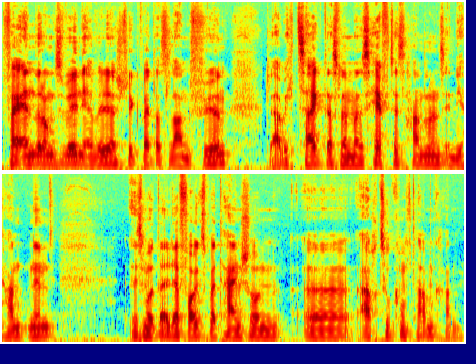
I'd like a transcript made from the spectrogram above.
Veränderungswillen, er will ein Stück weit das Land führen, glaube ich, zeigt, dass wenn man das Heft des Handelns in die Hand nimmt, das Modell der Volksparteien schon äh, auch Zukunft haben kann.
